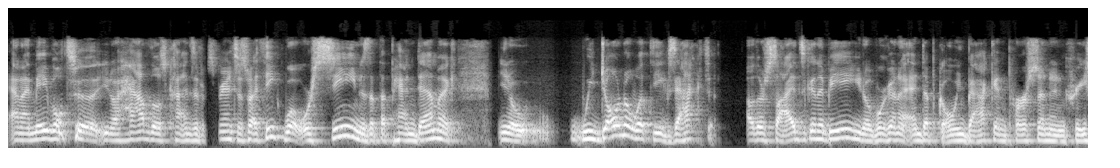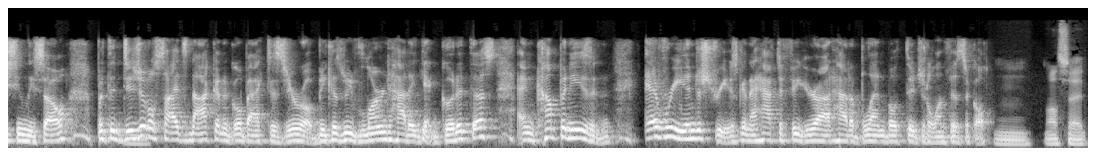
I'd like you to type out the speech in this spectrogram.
And i'm able to you know have those kinds of experiences. So i think what we're seeing is that the pandemic you know we don't know what the exact other side's going to be you know we're going to end up going back in person increasingly so but the digital side's not going to go back to zero because we've learned how to get good at this and companies and every industry is going to have to figure out how to blend both digital and physical. Mm, well said.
